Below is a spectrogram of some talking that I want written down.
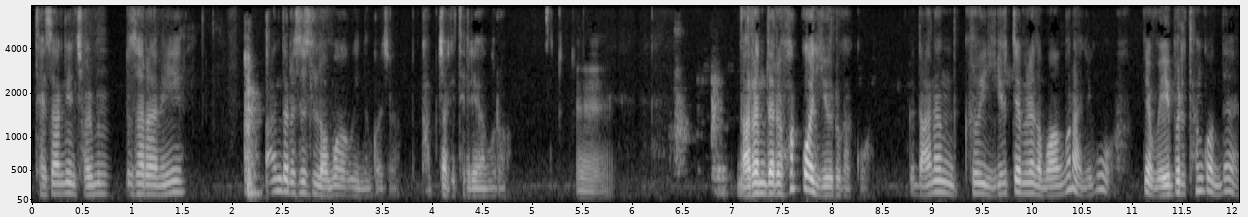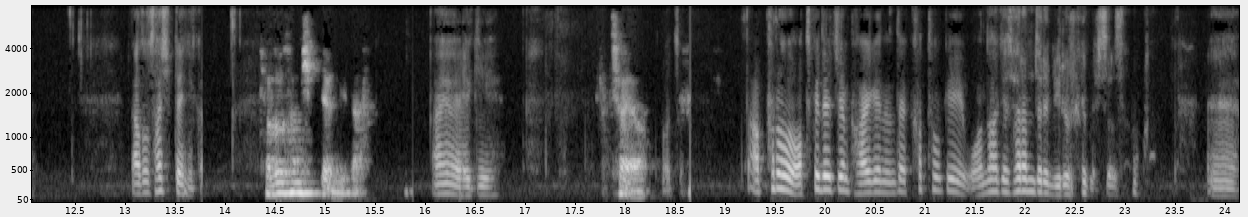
대상인 젊은 사람이 딴 데로 슬슬 넘어가고 있는 거죠 갑자기 대량으로 음, 나름대로 확고한 이유를 갖고 나는 그 이유 때문에 넘어간 건 아니고 그냥 웨이브를 탄 건데 나도 40대니까 저도 30대입니다. 아유 애기 닥쳐요. 어째- 앞으로 어떻게 될지는 봐야겠는데 카톡이 워낙에 사람들을 밀어내고 있어서 예,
